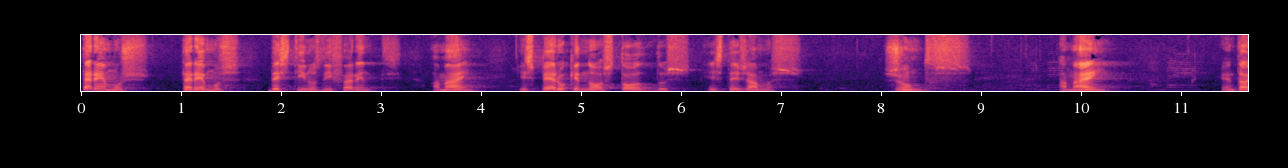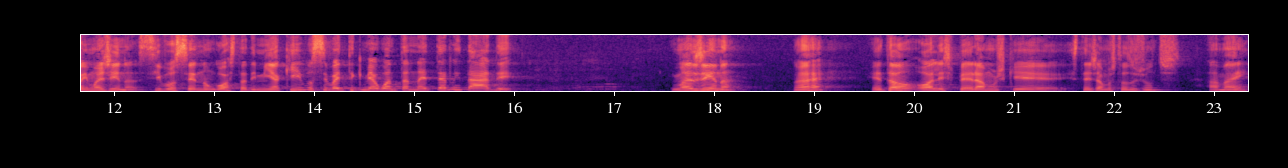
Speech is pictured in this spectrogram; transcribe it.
teremos, teremos destinos diferentes. Amém? Espero que nós todos estejamos juntos. Amém? Então imagina, se você não gosta de mim aqui, você vai ter que me aguentar na eternidade. Imagina, não é? Então, olha, esperamos que estejamos todos juntos. Amém?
